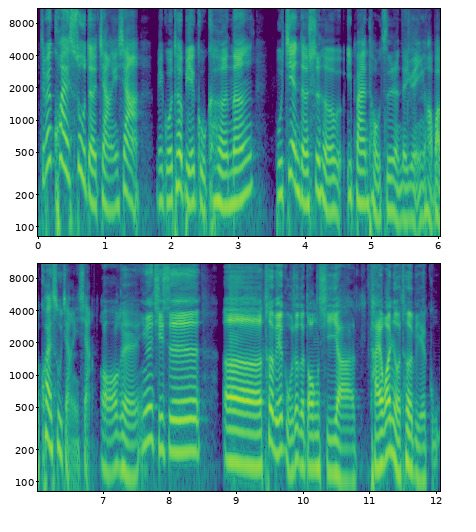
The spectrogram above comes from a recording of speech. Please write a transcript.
这边快速的讲一下美国特别股可能不见得适合一般投资人的原因，好不好？快速讲一下。哦，OK，因为其实。呃，特别股这个东西呀、啊，台湾有特别股，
